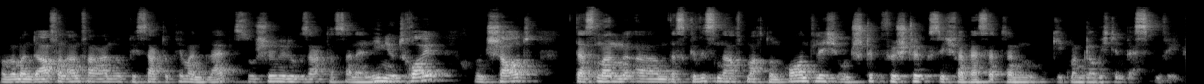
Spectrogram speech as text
und wenn man da von Anfang an wirklich sagt, okay, man bleibt so schön, wie du gesagt hast, seiner Linie treu und schaut, dass man ähm, das gewissenhaft macht und ordentlich und Stück für Stück sich verbessert, dann geht man, glaube ich, den besten Weg.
